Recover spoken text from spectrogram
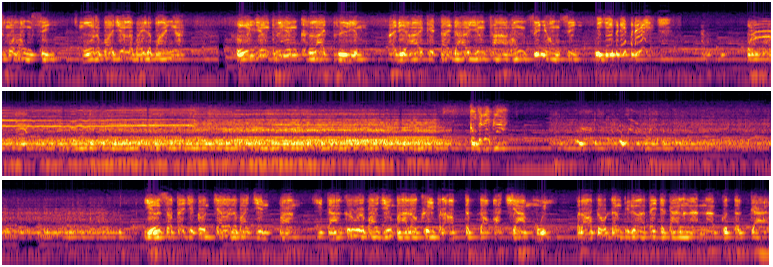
ឈ្មោះហុងស៊ីឈ្មោះរបស់យើងល្បីល្បាញណាស់ឃើញយើងភ្លាមខ្លាចភ្លាមហើយនេះហើយគេតែងតែហៅយើងថាហុងស៊ីហុងស៊ីនិយាយប្រេះប្រេះយើងសតតែជាកូនចៅរបស់ជាតិបាំងជីតាគ្រូរបស់យើងបានរកឃើញប្រអប់ទឹកដ៏អស្ចារ្យមួយប្រអប់នោះដឹងពីរឿងអតីតកាលនិងអនាគតកាល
